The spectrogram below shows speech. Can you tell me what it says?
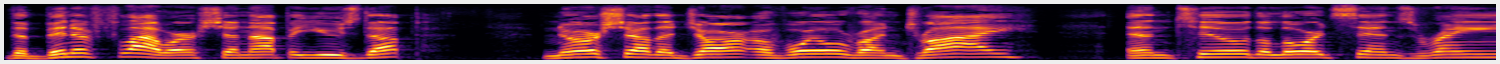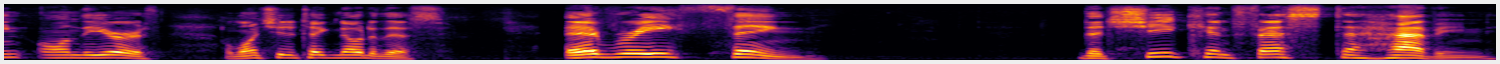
The bin of flour shall not be used up, nor shall the jar of oil run dry until the Lord sends rain on the earth. I want you to take note of this. Everything that she confessed to having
